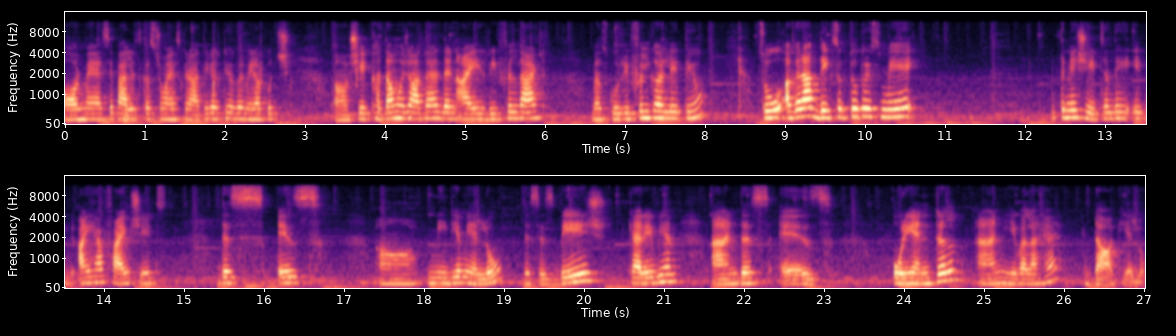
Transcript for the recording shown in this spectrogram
और मैं ऐसे पैलेट्स कस्टमाइज़ कराती रहती हूँ। अगर मेरा कुछ uh, ख़त्म हो जाता है देन आई रिफ़िल दैट मैं उसको रिफ़िल कर लेती हूँ। So, अगर आप देख सकते हो तो इसमें इतने शेड्स हैं। I have five shades this is medium yellow this is beige Caribbean and this is oriental and ये वाला है डार्क येलो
